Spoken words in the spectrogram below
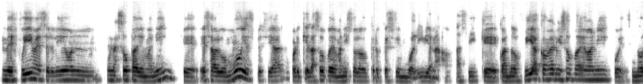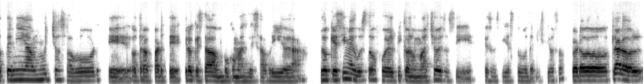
me fui y me serví un, una sopa de maní, que es algo muy especial, porque la sopa de maní solo creo que es en Bolivia nada. Así que cuando fui a comer mi sopa de maní, pues no tenía mucho sabor. Eh, otra parte, creo que estaba un poco más desabrida. Lo que sí me gustó fue el piccolo macho, eso sí, eso sí estuvo delicioso. Pero claro,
